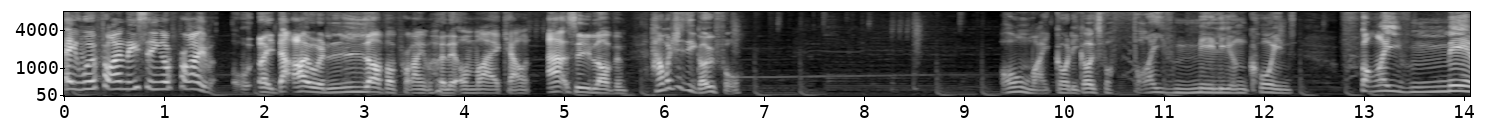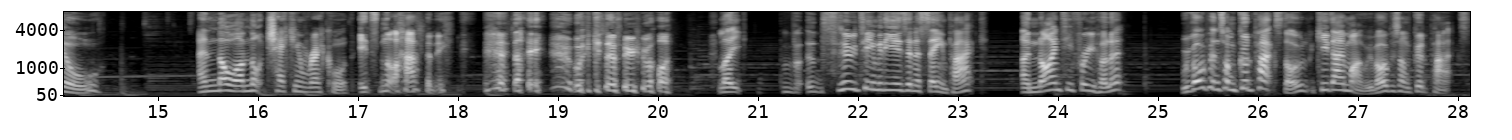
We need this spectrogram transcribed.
Hey, we're finally seeing a Prime. Wait, that I would love a Prime Gullit on my account. Absolutely love him. How much does he go for? Oh my god, he goes for 5 million coins. 5 mil. And no, I'm not checking record. It's not happening. we're going to move on. Like, two Team of the Years in the same pack. A 93 Gullit. We've opened some good packs, though. Keep that in mind. We've opened some good packs.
